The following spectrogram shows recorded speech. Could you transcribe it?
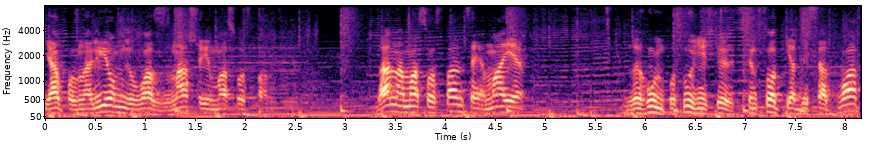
я познайомлю вас з нашою маслостанцією. Дана маслостанція має двигун потужністю 750 Вт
